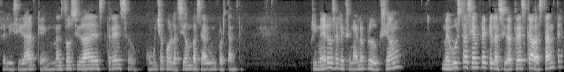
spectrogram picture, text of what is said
felicidad, que en unas dos ciudades, tres o con mucha población va a ser algo importante. Primero seleccionar la producción. Me gusta siempre que la ciudad crezca bastante,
